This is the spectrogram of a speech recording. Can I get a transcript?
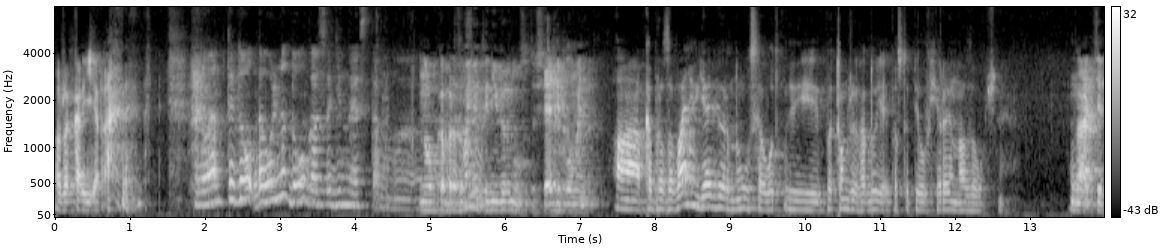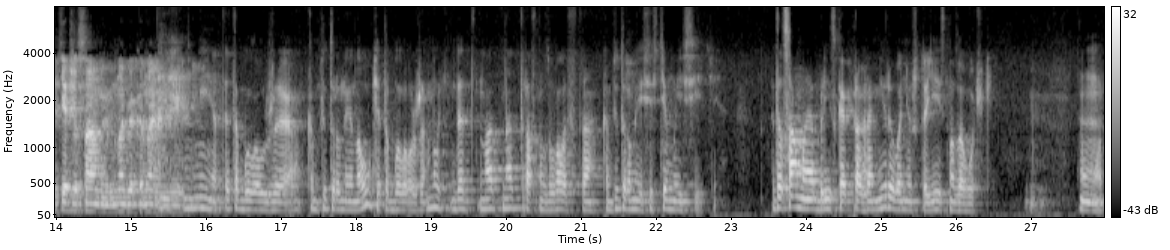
Уже карьера. Ну, а ты дол- довольно долго с 1С там... э, Но к образованию ты не вернулся, то есть я диплома нет. А к образованию я вернулся, вот и в том же году я поступил в Хирен на заочное. На те, те же самые многоканальные. Нет, это было уже компьютерные науки, это было уже, ну, на, на этот раз называлось это компьютерные системы и сети. Это самое близкое к программированию, что есть на заочке. Вот.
